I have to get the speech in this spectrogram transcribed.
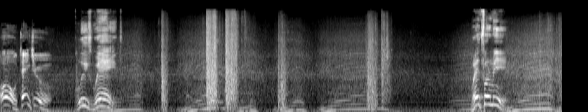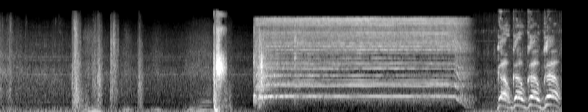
Oh, thank you. Please wait. Wait for me. Go, go, go, go!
